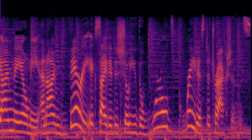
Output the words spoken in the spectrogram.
I'm Naomi, and I'm very excited to show you the world's greatest attractions.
